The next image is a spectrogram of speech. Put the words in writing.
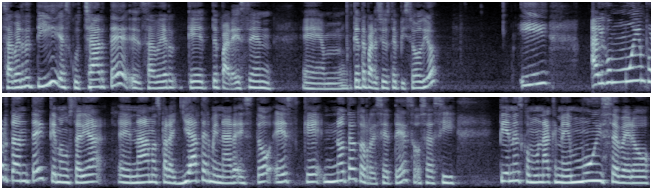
saber de ti, escucharte, eh, saber qué te parecen, em, qué te pareció este episodio. Y algo muy importante que me gustaría, nada más para ya terminar esto, es que no te autorrecetes. O sea, si tienes como un acné muy severo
